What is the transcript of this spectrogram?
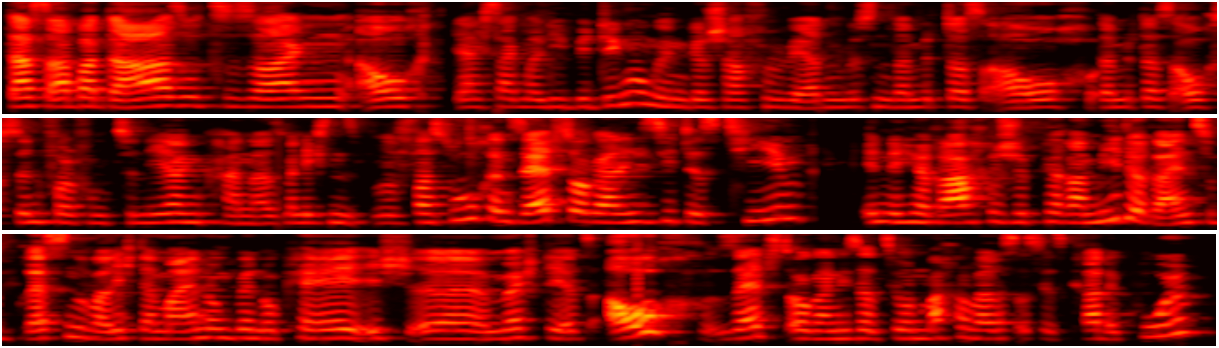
Dass aber da sozusagen auch, ja, ich sag mal, die Bedingungen geschaffen werden müssen, damit das auch, damit das auch sinnvoll funktionieren kann. Also wenn ich versuche, ein selbstorganisiertes Team in eine hierarchische Pyramide reinzupressen, weil ich der Meinung bin, okay, ich äh, möchte jetzt auch Selbstorganisation machen, weil das ist jetzt gerade cool,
